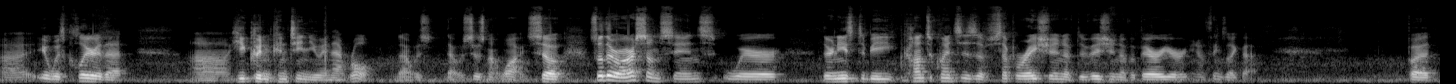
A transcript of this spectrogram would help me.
uh, it was clear that uh, he couldn't continue in that role. That was that was just not wise. So so there are some sins where there needs to be consequences of separation, of division, of a barrier, you know, things like that. But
